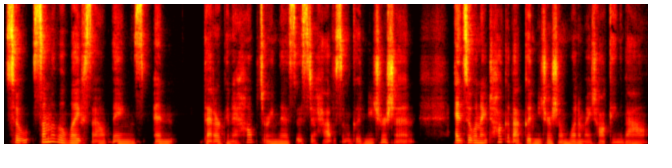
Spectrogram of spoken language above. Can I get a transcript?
So, some of the lifestyle things and that are going to help during this is to have some good nutrition. And so, when I talk about good nutrition, what am I talking about?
